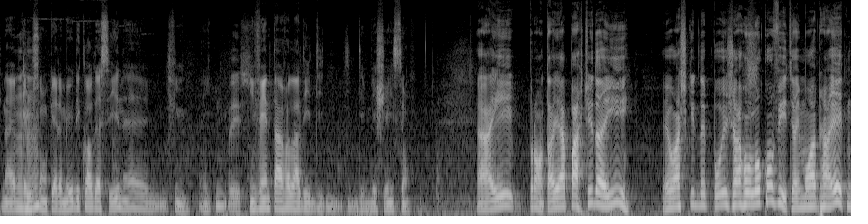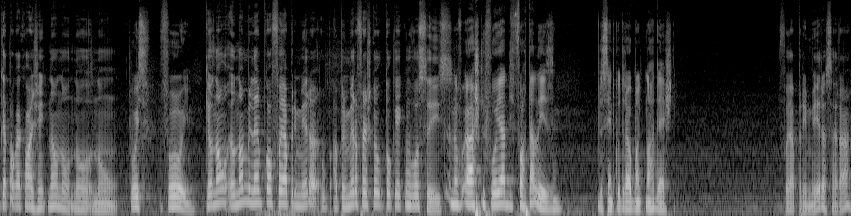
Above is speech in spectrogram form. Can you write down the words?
Que na época era o Uhum. som que era meio de Claudeci, né? Enfim, inventava lá de, de, de- mexer em som. Aí, pronto, aí a partir daí, eu acho que depois já rolou o convite. Aí Moab já, ei, tu não quer tocar com a gente? Não, no, no, no... Pois foi. Que eu não, eu não me lembro qual foi a primeira, a primeira festa que eu toquei com vocês. Eu não- eu acho que foi a de Fortaleza, do Centro Cultural Banco Nordeste. Foi a primeira, será?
